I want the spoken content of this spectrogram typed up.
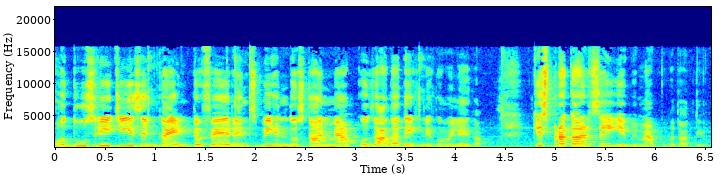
और दूसरी चीज़, इनका इंटरफेरेंस भी हिंदुस्तान में आपको ज़्यादा देखने को मिलेगा। किस प्रकार से? ये भी मैं आपको बताती हूँ।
